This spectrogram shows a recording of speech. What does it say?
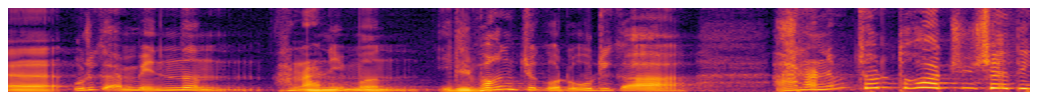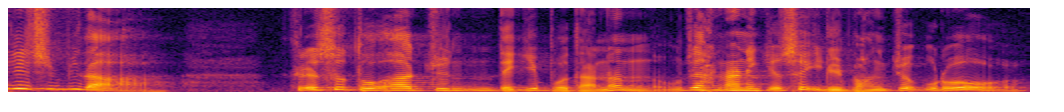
에, 우리가 믿는 하나님은 일방적으로 우리가 하나님 저를 도와주셔야 되겠습니다. 그래서 도와준다기보다는 우리 하나님께서 일방적으로 어,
